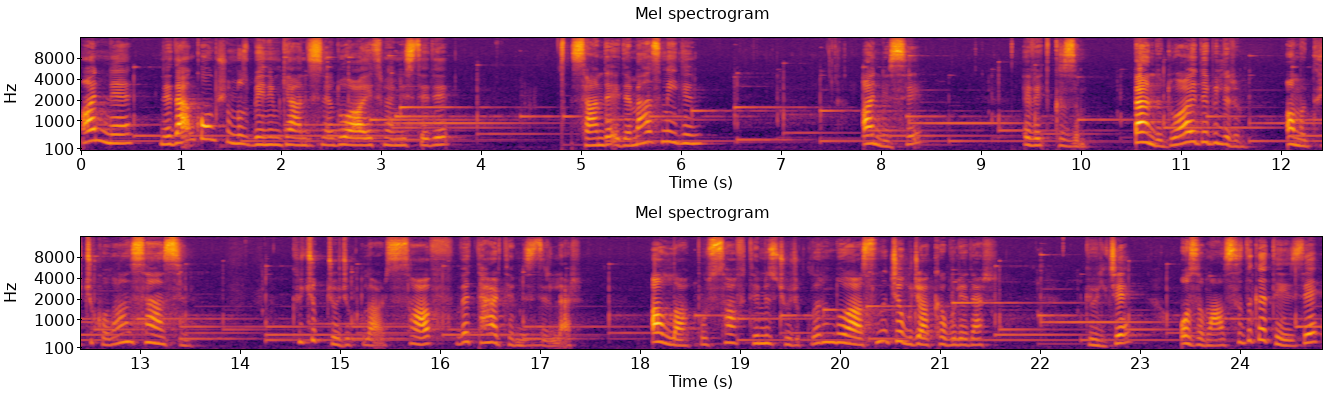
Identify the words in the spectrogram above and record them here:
Anne, neden komşumuz benim kendisine dua etmemi istedi? Sen de edemez miydin? Annesi, evet kızım, ben de dua edebilirim ama küçük olan sensin. Küçük çocuklar saf ve tertemizdirler. Allah bu saf temiz çocukların duasını çabucak kabul eder. Gülce, o zaman Sıdıka teyze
